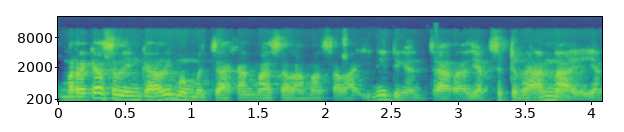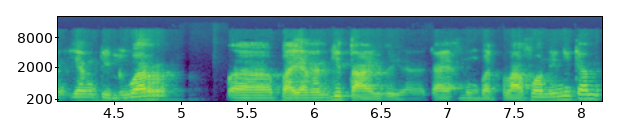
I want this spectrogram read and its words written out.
Mereka sering kali memecahkan masalah-masalah ini dengan cara yang sederhana ya, yang yang di luar uh, bayangan kita gitu ya. Kayak membuat plafon ini kan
